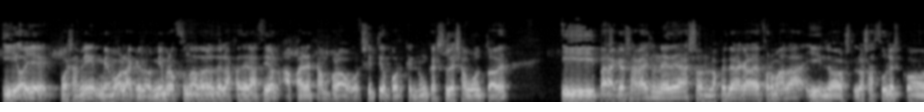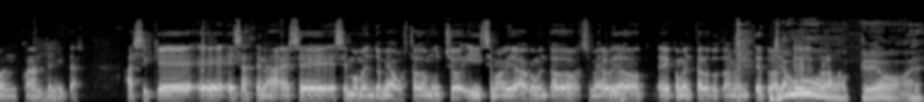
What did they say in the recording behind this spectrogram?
Y oye, pues a mí me mola que los miembros fundadores de la federación aparezcan por algún sitio, porque nunca se les ha vuelto a ver. Y para que os hagáis una idea, son los que tienen la cara deformada y los, los azules con, con antenitas. Así que eh, esa escena, ese, ese momento me ha gustado mucho y se me había comentado, se me había olvidado eh, comentarlo totalmente durante ya hubo, el programa. creo, eh,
